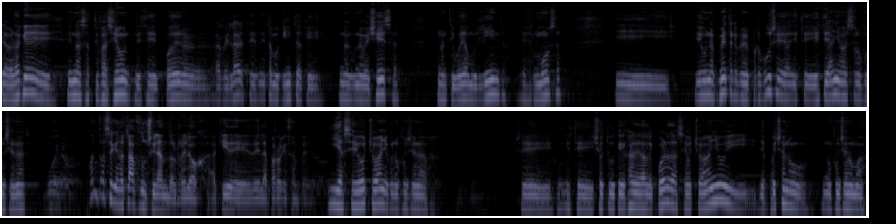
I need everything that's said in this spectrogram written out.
La verdad que es una satisfacción este, poder arreglar este- esta maquinita que es una, una belleza, una antigüedad muy linda, es hermosa y es una meta que me propuse este, este año hacerlo funcionar. Bueno, ¿cuánto hace que no estaba funcionando el reloj aquí de, de la parroquia San Pedro? Y hace ocho años que no funcionaba. Se- este, yo tuve que dejar de darle cuerda hace ocho años y después ya no, no funcionó más.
